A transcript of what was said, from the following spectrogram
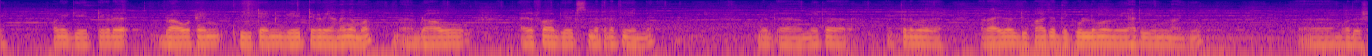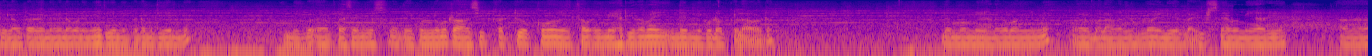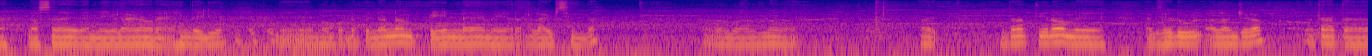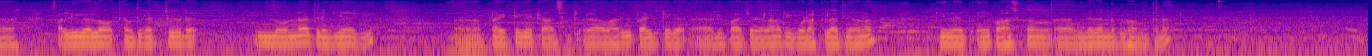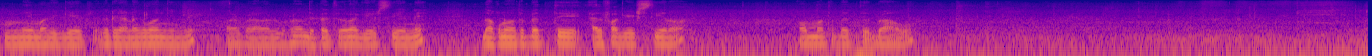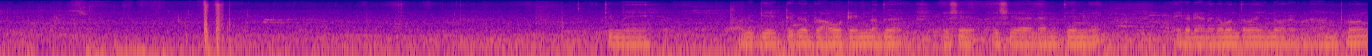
මගේ ගේට් එකට බ්‍රව්ටන් පීටන් ගේට් එකට යන ගම බ්‍රව් ඇල්ෆා ගේට්ස් මෙතන තියෙන්නේ. මේක ඇත්තරම රයිවල් ඩිපාච දෙකුල්ලම මේ හරි ඉන්නයිති මොකද ශ්‍රී ලංකා වෙන වෙනම මේ තියෙන එකටම තියෙන්නේ. පැසෙන්ජස් දෙකුල්ලම ට්‍රන්සික් කට්ටි ඔක්කොම මේ හරි තමයි ඉන්දෙන්නේ ගොඩක් වෙලාවට. දෙම මේ යනගමන්ඉන්න බලාගන්න පුල එලිය ලයිට්ස් හැම මේ හරිය ලස්සනයි. දැ මේ වෙලානාව රෑහින්ද එලිය මම පොඩ්ඩ පෙන්න්නම් පේනෑ මේ ලයිට් සින්ද බලන්න හරි. එතනත් තියෙනවා මේ ඇක්සඩූල් අලංච එකක්. එතනත් සල්ලි ගල්ලෝ කැමතිකට්ටියට ඉන්න ඔන්න එතන ගියකි පලයිට් එක ට්‍රන්සිට හරි පයිට් එක ඩිපාචනලා හරි ගොඩක් වෙලා තියෙනවා කියල ඒ පහසුකන් ඉඳගන්න පුළුවන් එතන. මේ මගේ ගේට්කට යනගමන් ඉන්නේ. ඔය බලාගන්න පුළුවන් දෙපැත්තම ගේට්ස් තියෙන්නේ. දකුණු අත පැත්තේ ඇල්ෆා ගේට්ස් තියෙනවා. වම් අත පැත්තේ බ්‍රාවෝ ඉතින් මේ මගේ ගේට් එක බ්‍රව්ටෙන් අද ඒෂය ඒෂය ඇලන් තියෙන්නේ. ඒකට යන ගමන් තමයි ඉන්න. ඔර බලන්න පුළුවන්.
